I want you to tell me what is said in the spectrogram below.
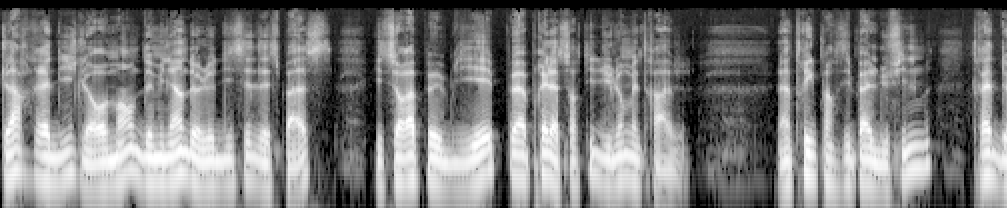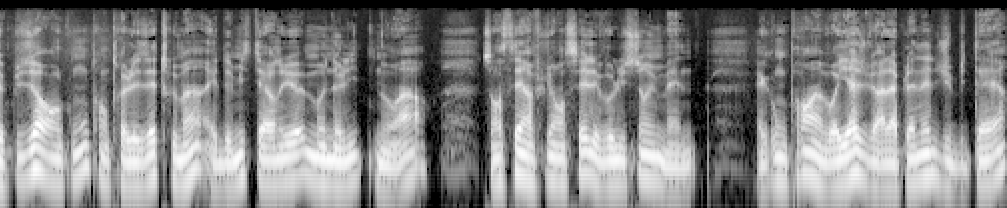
Clarke rédige le roman 2001 de l'Odyssée de l'espace, qui sera publié peu après la sortie du long métrage. L'intrigue principale du film traite de plusieurs rencontres entre les êtres humains et de mystérieux monolithes noirs censés influencer l'évolution humaine. Elle comprend un voyage vers la planète Jupiter,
